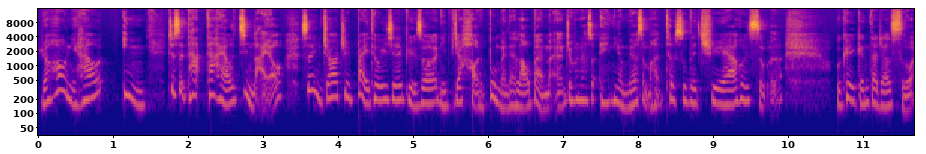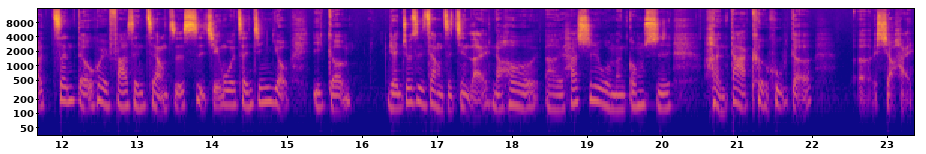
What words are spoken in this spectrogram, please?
然后你还要硬，就是他他还要进来哦，所以你就要去拜托一些，比如说你比较好的部门的老板们，就问他说：“哎，你有没有什么很特殊的缺啊，或者什么的？”我可以跟大家说，真的会发生这样子的事情。我曾经有一个人就是这样子进来，然后呃，他是我们公司很大客户的呃小孩，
